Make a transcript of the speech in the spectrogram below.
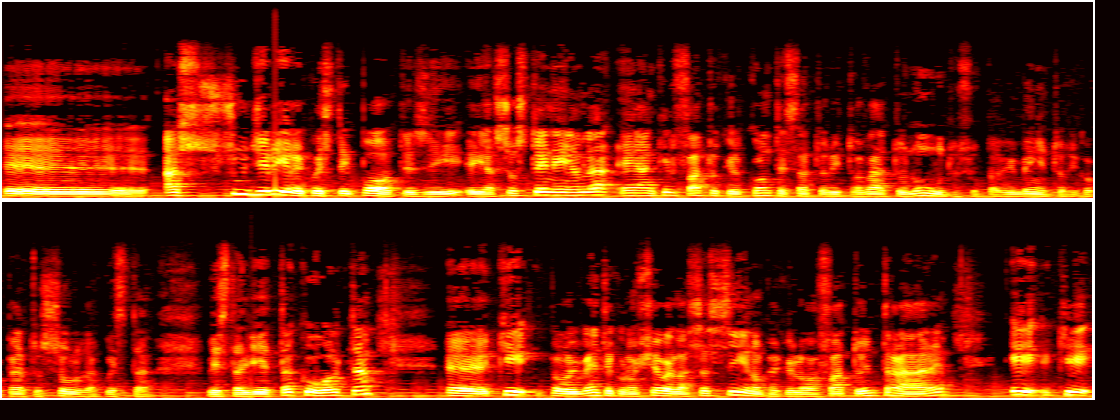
Eh, a suggerire questa ipotesi e a sostenerla è anche il fatto che il conte è stato ritrovato nudo sul pavimento, ricoperto solo da questa vestaglietta corta, eh, che probabilmente conosceva l'assassino perché lo ha fatto entrare e che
